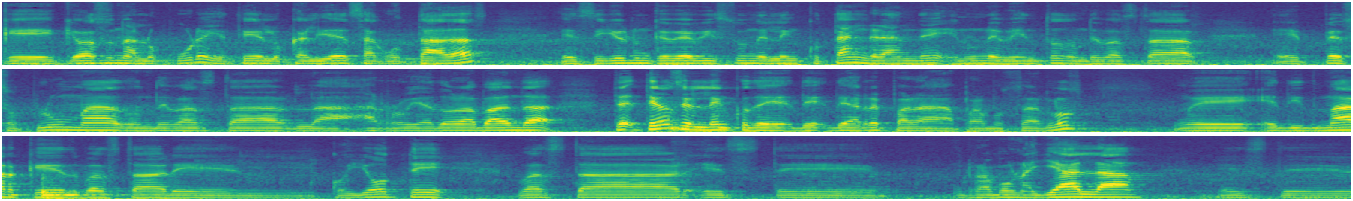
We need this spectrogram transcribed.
que, que va a ser una locura, ya tiene localidades agotadas. Este, yo nunca había visto un elenco tan grande en un evento donde va a estar eh, Peso Pluma, donde va a estar la arrolladora banda. Te- tenemos el elenco de, de, de Arre para, para mostrarlos. Eh, Edith Márquez, va a estar el Coyote, va a estar este Ramón Ayala, este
